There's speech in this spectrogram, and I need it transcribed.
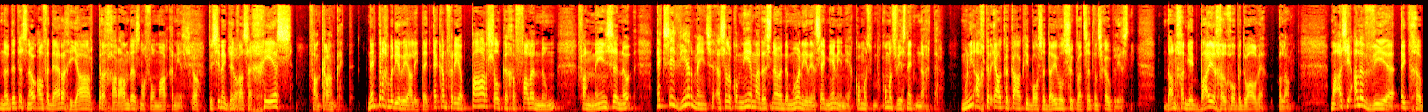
nou dit is nou al vir 30 jaar terug. Haar hande is nog volmaak genees. Ja. Toe sien ek dit ja. was 'n gees van krankheid. Net terug by die realiteit. Ek kan vir julle 'n paar sulke gevalle noem van mense nou ek sê weer mense as hulle kom nee maar dis nou 'n demoon hier en sê nee nee nee kom ons kom ons wees net nugter. Moenie agter elke kakie bosse duiwel soek wat sit en skou lees nie. Dan gaan jy baie gou-gou op 'n dwaalweg beland. Maar as jy alle wee uitge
